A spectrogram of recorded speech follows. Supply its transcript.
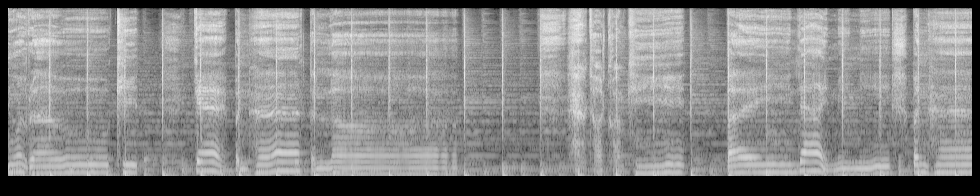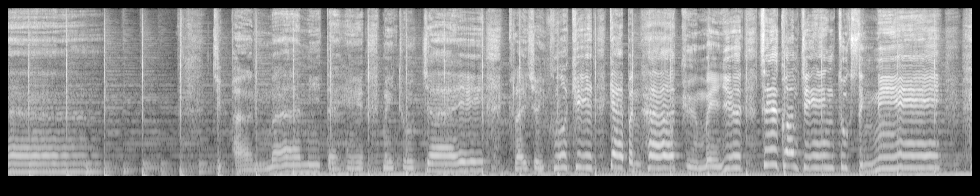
หัวเราคิด แก้ปัญหาตลอด หากถอดความคิด ไปได้ไม่มีปัญหาที่ผ่านมามีแต่เหตุไม่ถูกใจ ใครช่วยหัวคิด แก้ปัญหาคือไม่ยึดถือความจริงทุกสิ่งนี้เห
